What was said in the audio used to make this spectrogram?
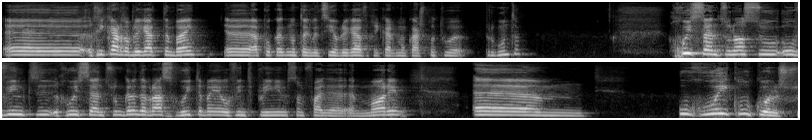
Uh, Ricardo, obrigado também. Uh, há pouco não te agradeci. Obrigado, Ricardo Moncacho, pela tua pergunta. Rui Santos, o nosso ouvinte, Rui Santos, um grande abraço. Rui também é ouvinte premium, se não me falha a memória. O Rui colocou-nos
